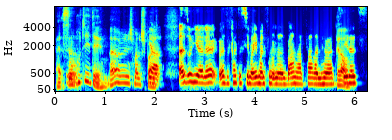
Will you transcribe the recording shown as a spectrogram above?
das ist eine Ja. gute Idee. Da bin ich mal gespannt. Ja, also hier, ne, also falls es hier mal jemand von unseren Bahnradfahrern hört, Genau. Mädels,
